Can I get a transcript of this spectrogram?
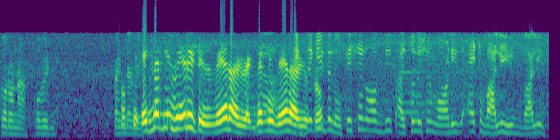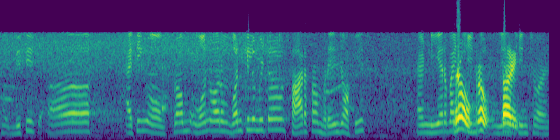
corona COVID pandemic. Okay, exactly where it is? Where are you? Exactly Yeah, where are you, Exactly the location of this isolation ward is at Valiv. Valiv. This is, uh, I think, uh, from one or one kilometer far from range office and nearby. Bro, Chinch- bro, yeah, sorry. Chinchwad.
